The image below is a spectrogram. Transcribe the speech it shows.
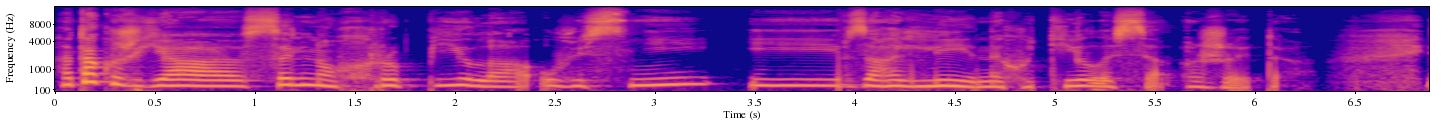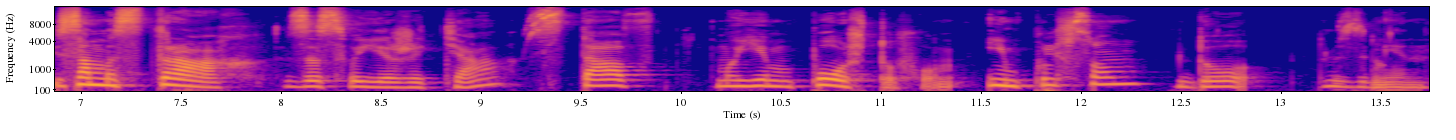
А також я сильно хропіла у вісні і взагалі не хотілося жити. І саме страх за своє життя став моїм поштовхом, імпульсом до змін.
